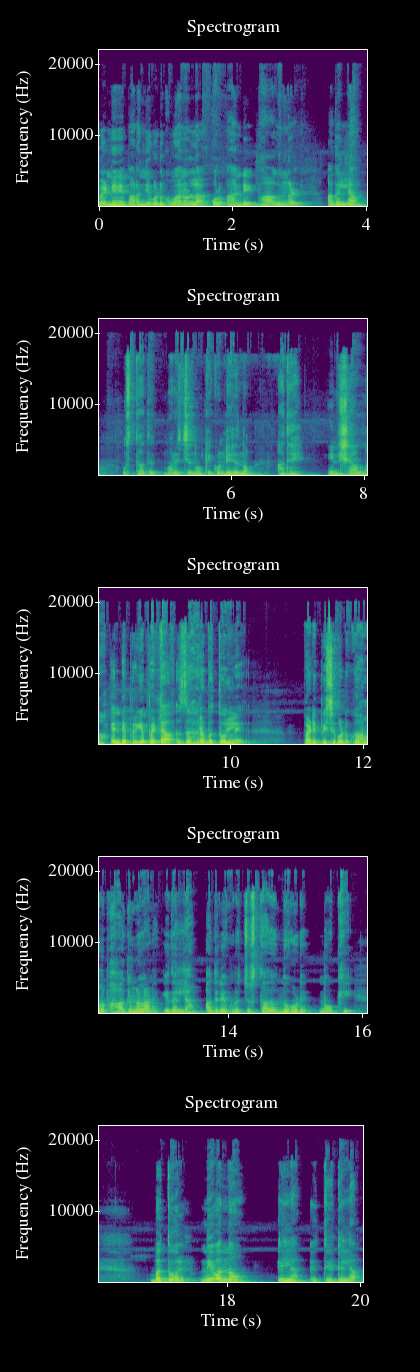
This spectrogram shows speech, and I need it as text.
പെണ്ണിനെ പറഞ്ഞു കൊടുക്കുവാനുള്ള ഖുർആന്റെ ഭാഗങ്ങൾ അതെല്ലാം ഉസ്താദ് മറിച്ച് നോക്കിക്കൊണ്ടിരുന്നു. അതെ ഇൻഷാല്ല എന്റെ പ്രിയപ്പെട്ട സഹ്റ ബത്തൂലിന് പഠിപ്പിച്ചു കൊടുക്കാനുള്ള ഭാഗങ്ങളാണ് ഇതെല്ലാം. അതിനെക്കുറിച്ച് ഉസ്താദ് ഒന്നുകൂടെ നോക്കി. ബത്തൂൽ നീ വന്നോ? ഇല്ല എത്തിയിട്ടില്ല.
